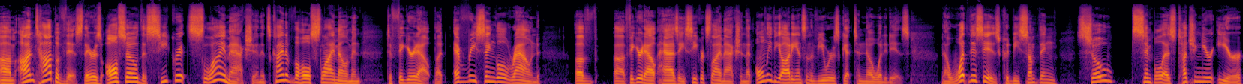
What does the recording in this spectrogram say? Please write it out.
Um, on top of this, there is also the secret slime action. It's kind of the whole slime element to figure it out, but every single round of uh, Figure It Out has a secret slime action that only the audience and the viewers get to know what it is. Now, what this is could be something so simple as touching your ear,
